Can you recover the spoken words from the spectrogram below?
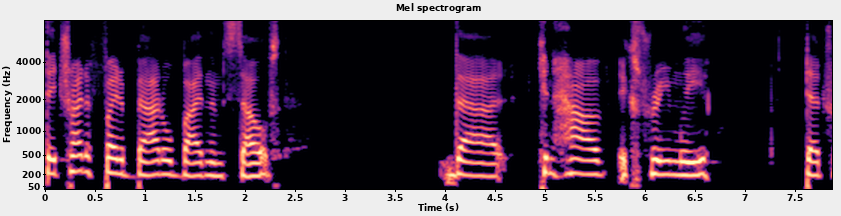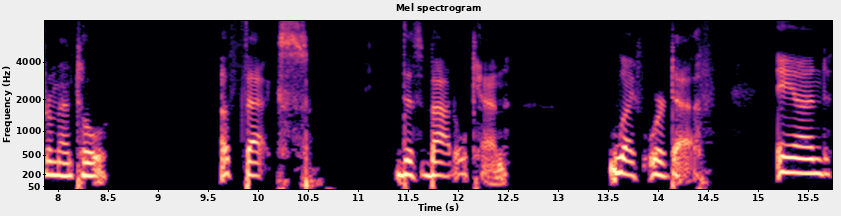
They try to fight a battle by themselves that can have extremely detrimental effects. This battle can life or death. And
